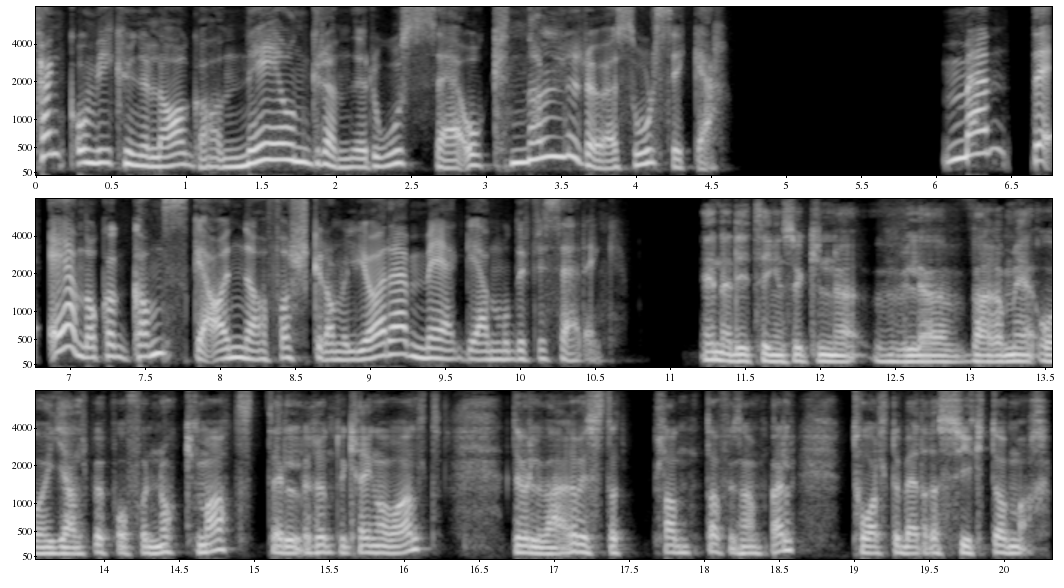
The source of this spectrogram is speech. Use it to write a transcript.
Tenk om vi kunne laga neongrønne roser og knallrøde solsikker. Men det er noe ganske annet forskerne vil gjøre med genmodifisering. En av de tingene som kunne ville være med å hjelpe på å få nok mat til rundt omkring overalt, det ville være hvis planter f.eks. tålte bedre sykdommer.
